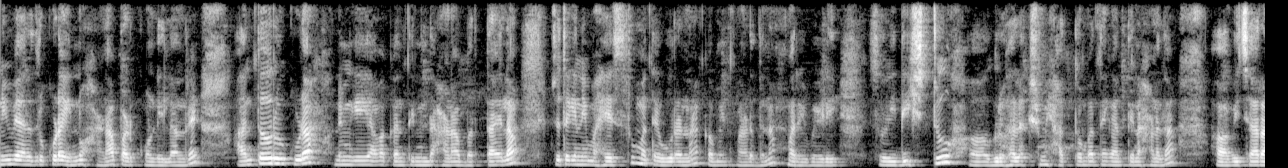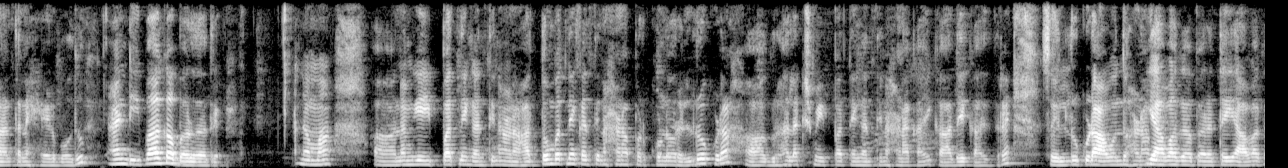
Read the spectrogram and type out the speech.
ನೀವು ಯಾರಾದರೂ ಕೂಡ ಇನ್ನೂ ಹಣ ಪಡ್ಕೊಂಡಿಲ್ಲ ಅಂದರೆ ಅಂಥವರು ಕೂಡ ನಿಮಗೆ ಯಾವ ಕಂತಿನಿಂದ ಹಣ ಬರ್ತಾ ಇಲ್ಲ. ಜೊತೆಗೆ ನಿಮ್ಮ ಹೆಸರು ಮತ್ತು ಊರನ್ನು ಕಮೆಂಟ್ ಮಾಡೋದನ್ನು ಮರಿಬೇಡಿ. ಸೊ ಇದಿಷ್ಟು ಗೃಹಲಕ್ಷ್ಮಿ ಹತ್ತೊಂಬತ್ತನೇ ಕಂತಿನ ಹಣದ ವಿಚಾರ ಅಂತಲೇ ಹೇಳ್ಬೋದು. ಆ್ಯಂಡ್ ಇವಾಗ ಬರೋದಾದರೆ ನಮ್ಮ ನಮಗೆ ಇಪ್ಪತ್ತನೇ ಕಂತಿನ ಹಣ, ಹತ್ತೊಂಬತ್ತನೇ ಕಂತಿನ ಹಣ ಪಡ್ಕೊಂಡವರೆಲ್ಲರೂ ಕೂಡ ಗೃಹಲಕ್ಷ್ಮಿ ಇಪ್ಪತ್ತನೇ ಕಂತಿನ ಹಣಕ್ಕಾಗಿ ಕಾದೇ ಕಾದಿದ್ದಾರೆ ಸೊ ಎಲ್ಲರೂ ಕೂಡ ಆ ಒಂದು ಹಣ ಯಾವಾಗ ಬರುತ್ತೆ ಯಾವಾಗ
